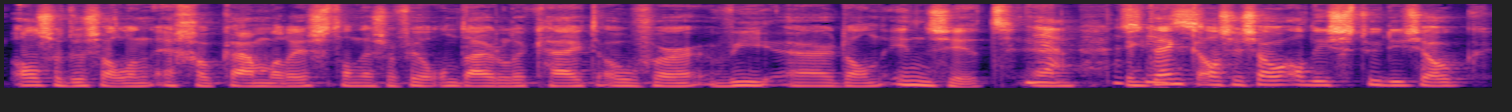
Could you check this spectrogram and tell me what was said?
als er dus al een echokamer is, dan is er veel onduidelijkheid over wie er dan in zit. Ja, en precies. ik denk als je zo al die studies ook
